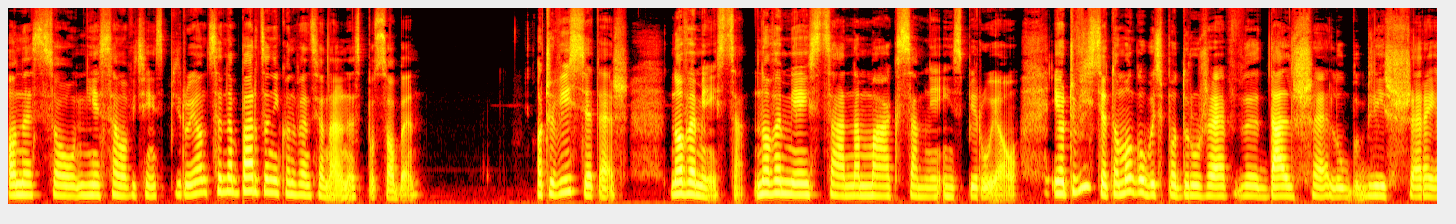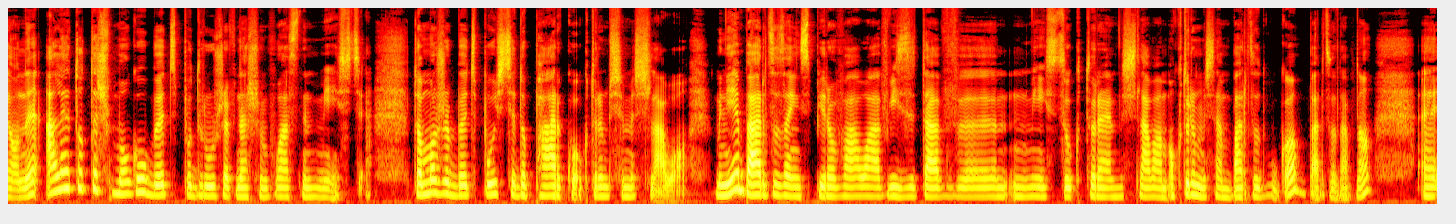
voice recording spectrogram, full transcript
one są niesamowicie inspirujące na bardzo niekonwencjonalne sposoby. Oczywiście też nowe miejsca. Nowe miejsca na maksa mnie inspirują. I oczywiście to mogą być podróże w dalsze lub bliższe rejony, ale to też mogą być podróże w naszym własnym mieście. To może być pójście do parku, o którym się myślało. Mnie bardzo zainspirowała wizyta w miejscu, które myślałam, o którym myślałam bardzo długo, bardzo dawno. E,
